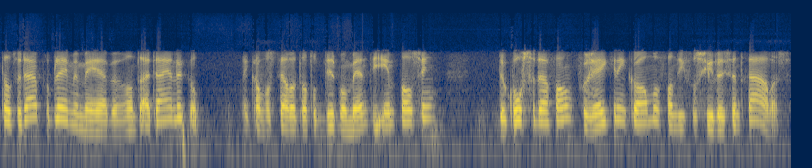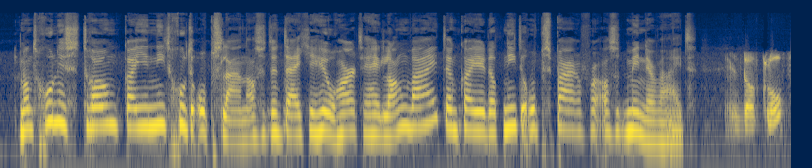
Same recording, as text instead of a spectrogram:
dat we daar problemen mee hebben. Want uiteindelijk, ik kan wel stellen dat op dit moment die inpassing... de kosten daarvan voor rekening komen van die fossiele centrales. Want groene stroom kan je niet goed opslaan. Als het een tijdje heel hard, heel lang waait... dan kan je dat niet opsparen voor als het minder waait. Dat klopt.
